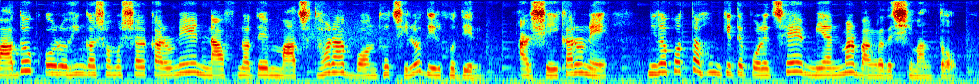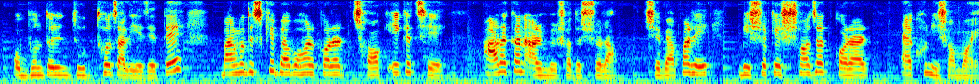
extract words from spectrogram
মাদক ও রোহিঙ্গা সমস্যার কারণে নাফ নদে মাছ ধরা বন্ধ ছিল দীর্ঘদিন। আর সেই কারণে নিরাপত্তা হুমকিতে পড়েছে মিয়ানমার বাংলাদেশ সীমান্ত। অভ্যন্তরীণ যুদ্ধ চালিয়ে যেতে বাংলাদেশকে ব্যবহার করার ছক এঁকেছে আরাকান আর্মির সদস্যরা। সে ব্যাপারে বিশ্বকে সজাগ করার এখনই সময়।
